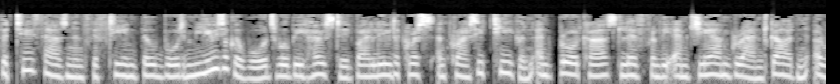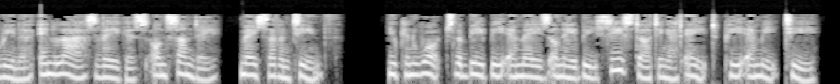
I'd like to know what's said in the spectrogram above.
The 2015 Billboard Music Awards will be hosted by Ludacris and Chrissy Teigen and broadcast live from the MGM Grand Garden Arena in Las Vegas on Sunday, May 17th. You can watch the BBMAs on ABC starting at 8 p.m. ET.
